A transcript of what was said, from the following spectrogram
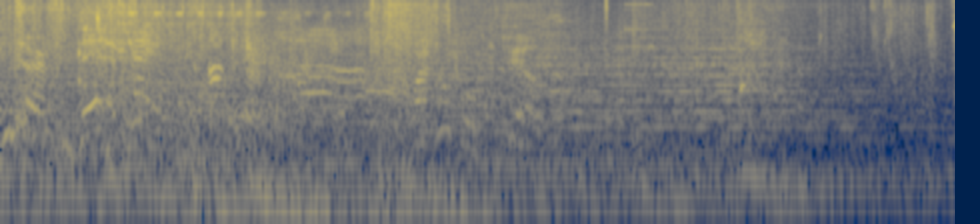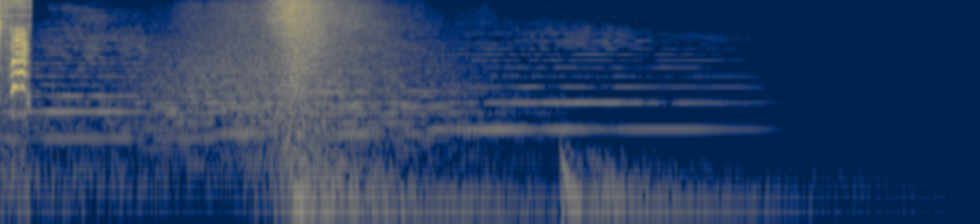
Nerf this!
